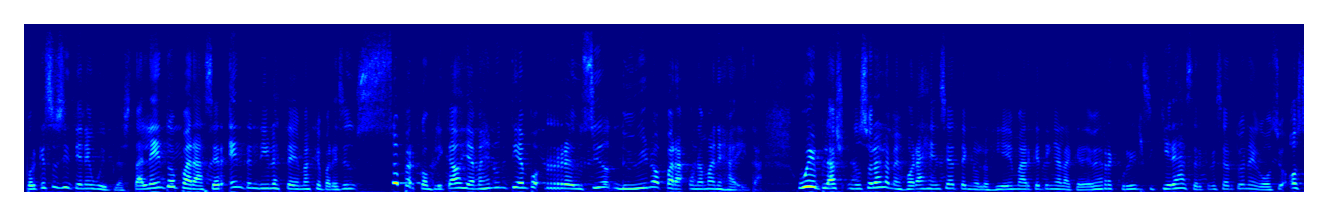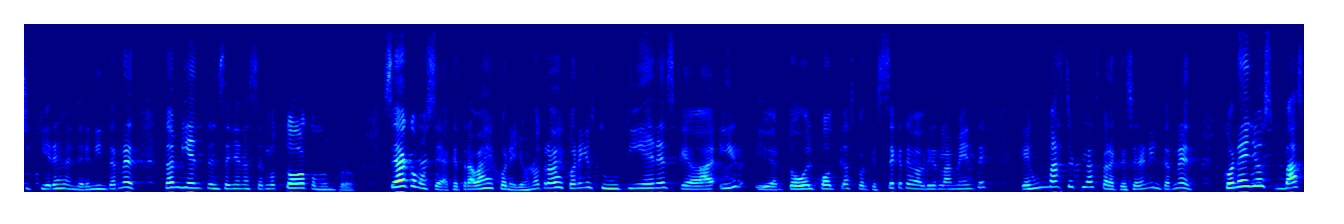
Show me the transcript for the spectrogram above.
Porque eso sí tiene Whiplash. Talento para hacer entendibles temas que parecen súper complicados y además en un tiempo reducido divino para una manejadita. Whiplash no solo es la mejor agencia de tecnología y marketing a la que debes recurrir si quieres hacer crecer tu negocio o si quieres vender en internet, también te enseñan a hacerlo todo como un pro. Sea como sea, que trabajes con ellos no trabajes con ellos, tú tienes que ir y ver todo el podcast porque sé que te va a abrir la mente, que es un masterclass para crecer en internet. Con ellos vas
